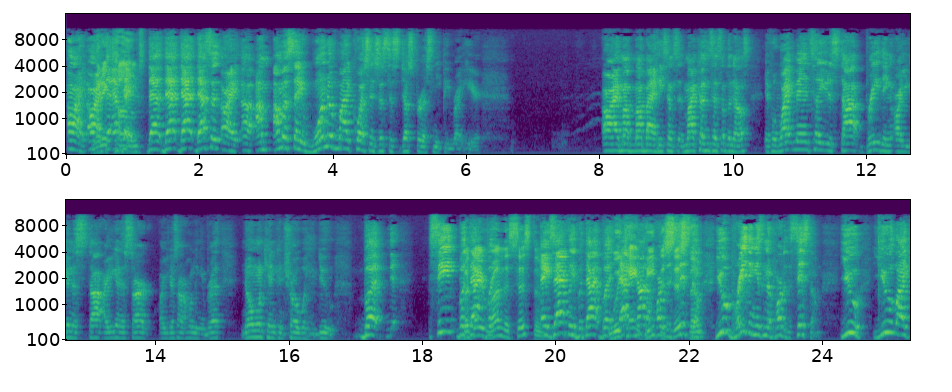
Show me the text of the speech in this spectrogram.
All right, all right. When it that, okay, that that that that's a all right. Uh, I'm I'm gonna say one of my questions just to, just for a sneak peek right here. All right, my my bad. He said my cousin said something else. If a white man tell you to stop breathing, are you gonna stop? Are you gonna start? Are you gonna start holding your breath? No one can control what you do. But see, but, But, that they but- run the system. Exactly, but that but We that's can't not a part the of the system. system. You breathing isn't a part of the system. You you like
